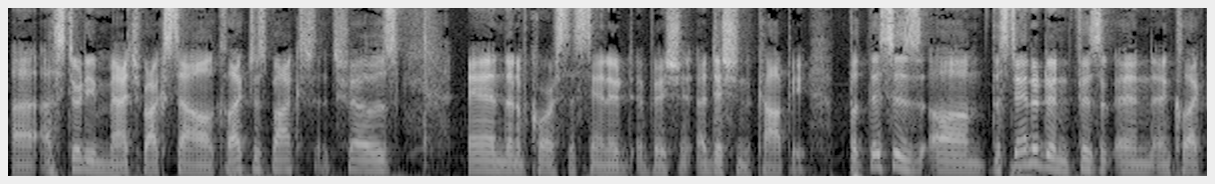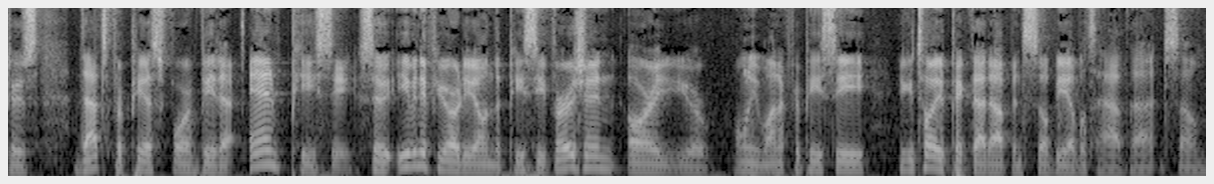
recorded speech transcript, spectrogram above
uh, a sturdy Matchbox style collector's box it shows, and then of course the standard edition, edition copy. But this is um, the standard and physical and, and collectors. That's for PS4, Vita, and PC. So even if you already own the PC version or you only want it for PC, you can totally pick that up and still be able to have that. So.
